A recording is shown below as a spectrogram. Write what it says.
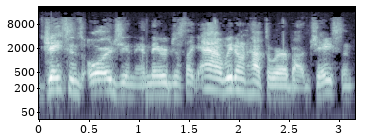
Jason's origin. And they were just like, ah, we don't have to worry about Jason.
